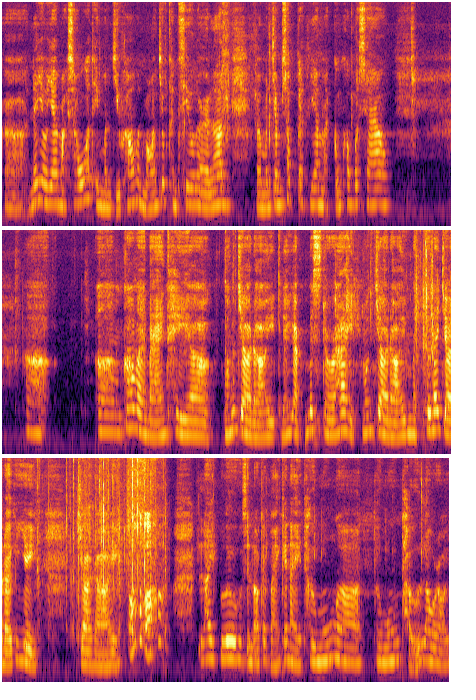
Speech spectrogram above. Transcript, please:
Uh, nếu như da mặt xấu thì mình chịu khó mình bỏ chút concealer lên rồi mình chăm sóc cái da mặt cũng không có sao. Uh, um, có vài bạn thì uh, vẫn chờ đợi để gặp Mr. Right vẫn chờ đợi mình. Tôi nói chờ đợi cái gì? Chờ đợi. Oh, oh, light blue. Xin lỗi các bạn cái này thư muốn uh, thư muốn thử lâu rồi.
